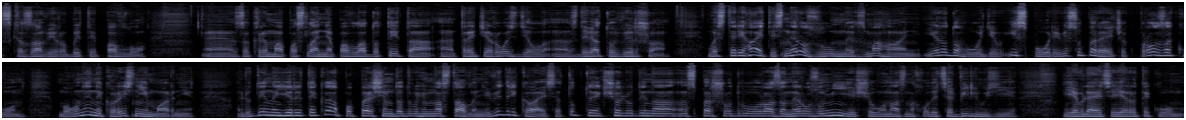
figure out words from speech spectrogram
сказав і робити Павло. Е, Зокрема, послання Павла до Тита, е, третій розділ е, з 9 вірша. Вистерігайтесь нерозумних змагань, і родоводів, і спорів, і суперечок про закон, бо вони не корисні і марні. Людина єретика по першим та другим наставленням відрікається. Тобто, якщо людина з першого другого разу не розуміє, що вона знаходиться в ілюзії і являється єретиком,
